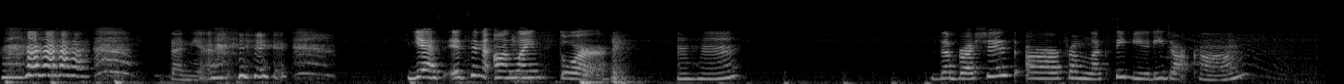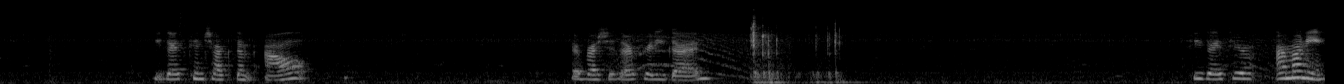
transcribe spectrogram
Tanya. yes, it's an online store. Mm-hmm. The brushes are from luxiebeauty.com. You guys can check them out. Their brushes are pretty good. If you guys hear Armani,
